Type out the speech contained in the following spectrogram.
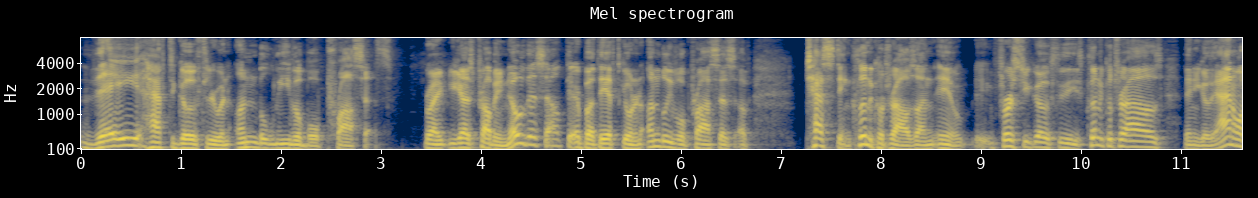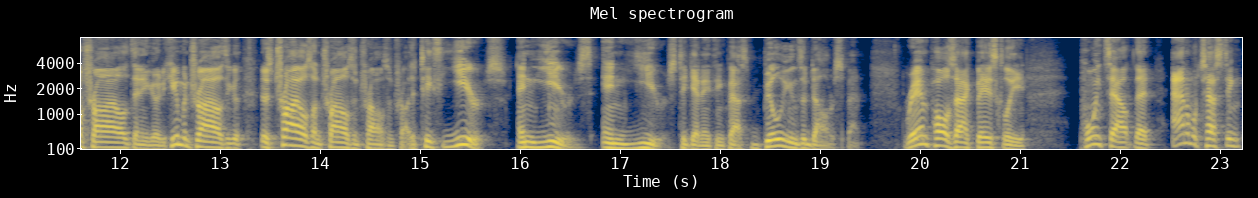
they have to go through an unbelievable process, right? You guys probably know this out there, but they have to go through an unbelievable process of testing clinical trials on you know first you go through these clinical trials then you go to animal trials then you go to human trials you go there's trials on trials and trials and trials. It takes years and years and years to get anything past billions of dollars spent. Rand paul's act basically points out that animal testing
